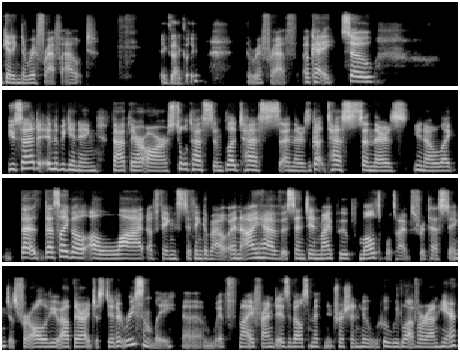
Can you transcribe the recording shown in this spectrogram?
getting the riffraff out. Exactly. The riffraff. Okay. So you said in the beginning that there are stool tests and blood tests and there's gut tests and there's you know like that that's like a, a lot of things to think about. And i have sent in my poop multiple times for testing just for all of you out there. I just did it recently um, with my friend isabel smith nutrition who who we love around here.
